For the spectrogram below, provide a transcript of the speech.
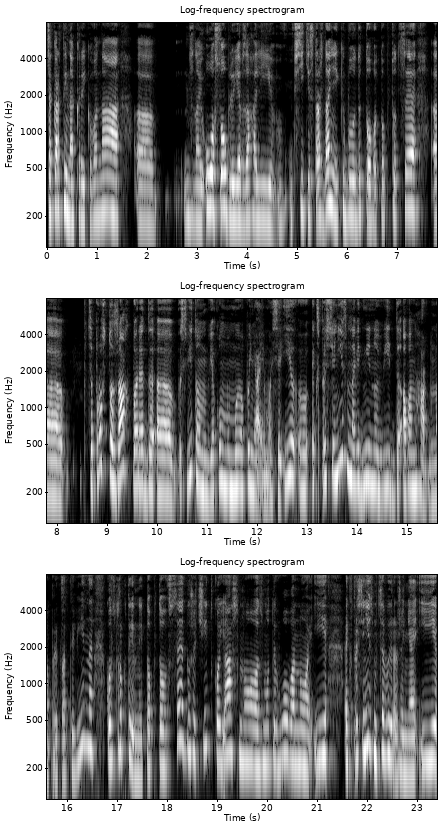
ця картина крик, вона. Е, не знаю, уособлює взагалі всі ті страждання, які були до того. Тобто, це е, це просто жах перед е, світом, в якому ми опиняємося. І експресіонізм, на відміну від авангарду, наприклад, він конструктивний, тобто все дуже чітко, ясно, змотивовано. І експресіонізм це вираження. І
